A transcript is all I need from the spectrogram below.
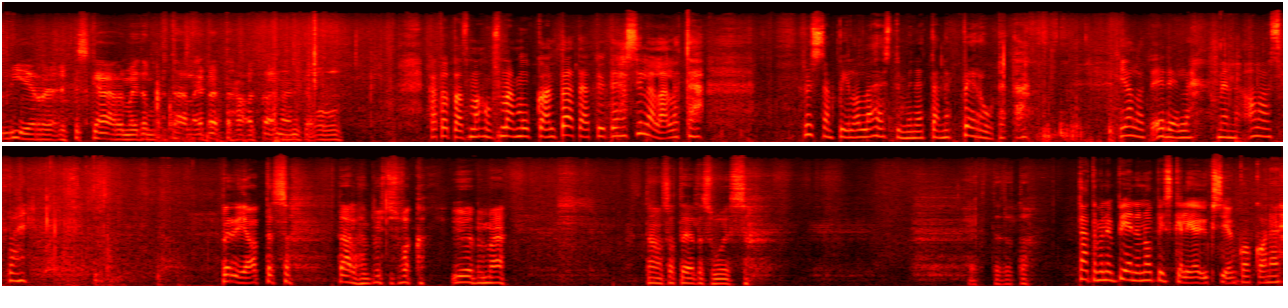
lierejä, eli skäärmeitä, mutta täällä ei tähän aikaan enää niitä ollut. Katsotaan, mahuks mä mukaan. Tää täytyy tehdä sillä lailla, että ryssänpiilon lähestyminen tänne peruutetaan. Jalat edellä, mennä alaspäin. Periaatteessa täällähän pystyisi vaikka yöpymään. Tää on sateelta suojassa. Että tota, Tää on tämmönen pienen opiskelijayksiön kokoinen,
